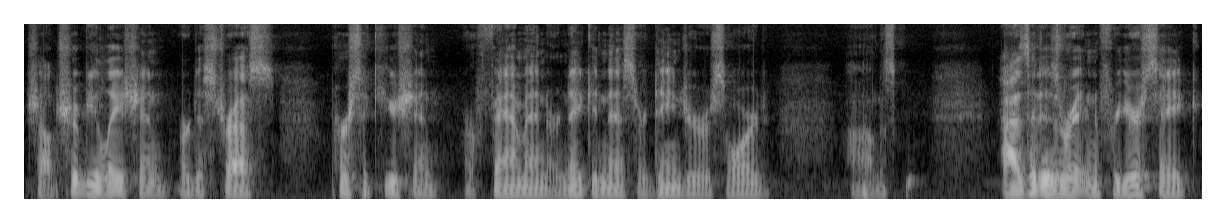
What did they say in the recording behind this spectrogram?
Shall tribulation or distress, persecution or famine or nakedness or danger or sword? Uh, as it is written, for your sake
